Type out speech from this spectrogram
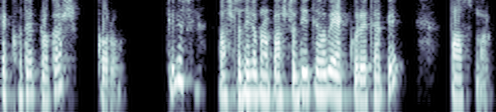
এক কথায় প্রকাশ করো। ঠিক আছে? পাঁচটা থেকে আপনার পাঁচটা দিতে হবে, এক করে থাকে, পাঁচ মার্ক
